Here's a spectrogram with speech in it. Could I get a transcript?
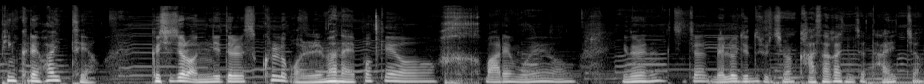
핑클의 화이트요. 그 시절 언니들 스쿨룩 얼마나 예뻤게요. 하, 말해 뭐해요. 이 노래는 진짜 멜로디도 좋지만 가사가 진짜 다 있죠.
